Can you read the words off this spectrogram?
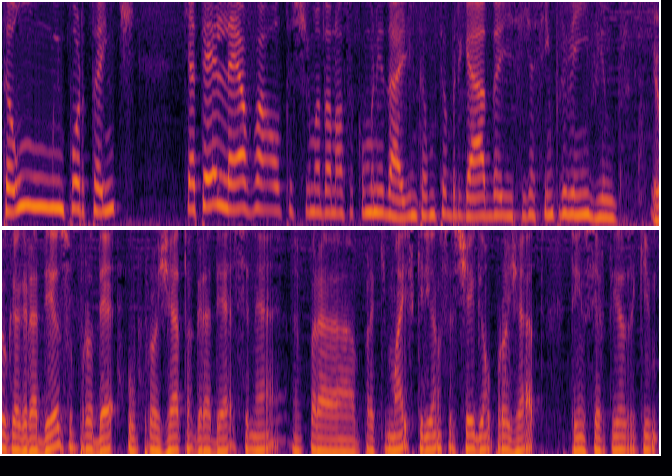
tão importante que até eleva a autoestima da nossa comunidade. Então, muito obrigada e seja sempre bem-vindo. Eu que agradeço, o, o projeto agradece, né? Para que mais crianças cheguem ao projeto. Tenho certeza que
